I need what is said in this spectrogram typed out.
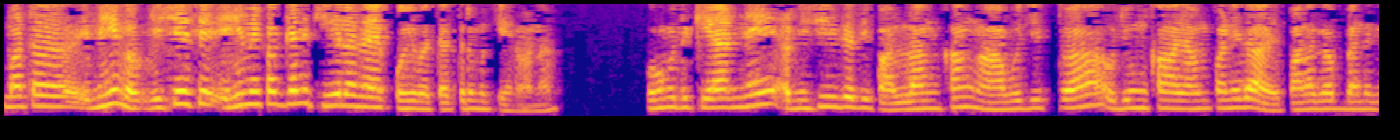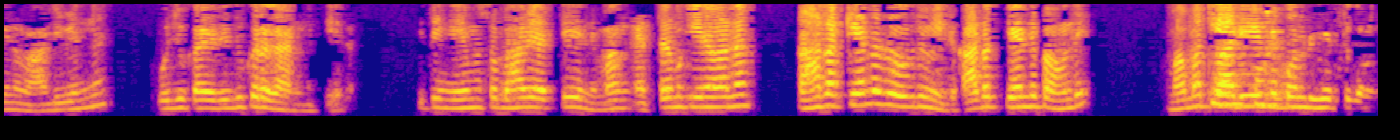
මට මෙහෙම විශේෂ එහෙම එකක් ගැන කියලා නෑ කොහෙවත් ඇත්තටම කියනවනම් කොහොමද කියන්නේ නිසීදති පල්ලංකං ආවුජිත්වා උජුං කායම් පනිදාය පළගක් බැඳගෙන වාඩි වෙන්න උජු කය රිදු කරගන්න කියලා. ඉතින් එහෙම ස්වභාවයක් තියෙන්නේ. මම ඇත්තම කියනවා නම් රහසක් කියන්නද ඔබතුමීට? කාටවත් කියන්න එපා හොඳේ. මමත් වාඩි වෙන්නේ කොන්දේ හෙත්තු කරගෙන.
